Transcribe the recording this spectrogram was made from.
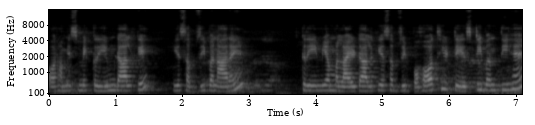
और हम इसमें क्रीम डाल के ये सब्ज़ी बना रहे हैं। क्रीम या मलाई डाल के ये सब्ज़ी बहुत ही टेस्टी बनती है।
